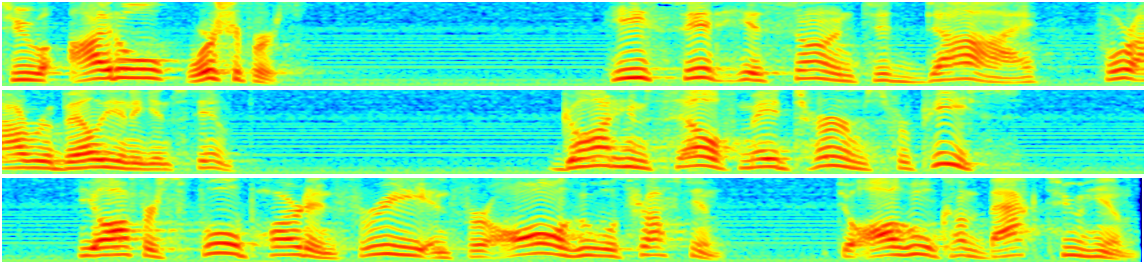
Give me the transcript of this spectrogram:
to idol worshippers, He sent His Son to die for our rebellion against Him. God Himself made terms for peace. He offers full pardon, free, and for all who will trust Him to all who will come back to him.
